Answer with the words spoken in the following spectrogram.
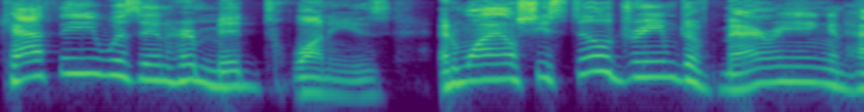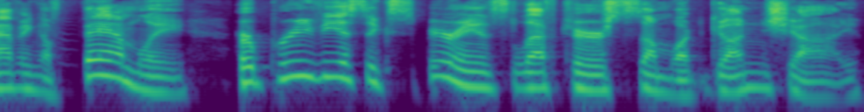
Kathy was in her mid 20s, and while she still dreamed of marrying and having a family, her previous experience left her somewhat gun shy.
